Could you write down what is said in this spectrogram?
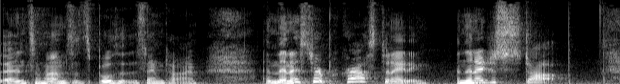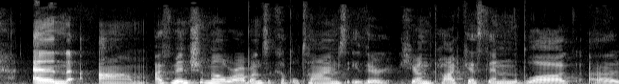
and sometimes it's both at the same time. And then I start procrastinating, and then I just stop. And um, I've mentioned Mel Robbins a couple times, either here on the podcast and in the blog. Uh,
